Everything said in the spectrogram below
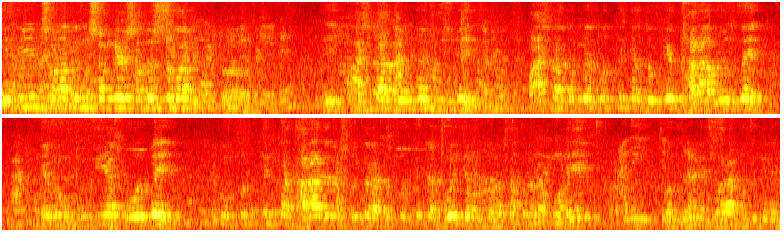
যেদিন সনাতনী সঙ্গের সদস্যগণ এই পাঁচটা যজ্ঞ বুঝবে। পাঁচটা যজ্ঞের প্রত্যেকটা যজ্ঞের ধারা বুঝবে এবং বুঝিয়ে পড়বে এবং প্রত্যেকটা ধারা যেন সই করা প্রত্যেকটা বই যেমন তোরা ছাত্ররা পড়ে, প্রতিদিনের পড়া, প্রতিদিনের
